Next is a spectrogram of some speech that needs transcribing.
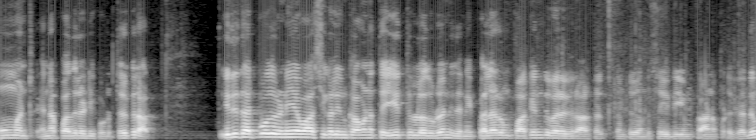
மூமெண்ட் என பதிலடி கொடுத்திருக்கிறார். இது தற்போது இணையவாசிகளின் கவனத்தை ஈர்த்துள்ளதுடன் இதனை பலரும் பகிர்ந்து வருகிறார்கள் என்று அந்த செய்தியும் காணப்படுகிறது.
